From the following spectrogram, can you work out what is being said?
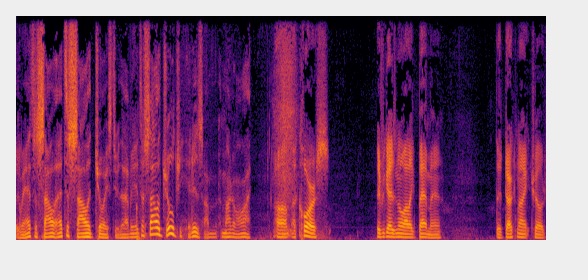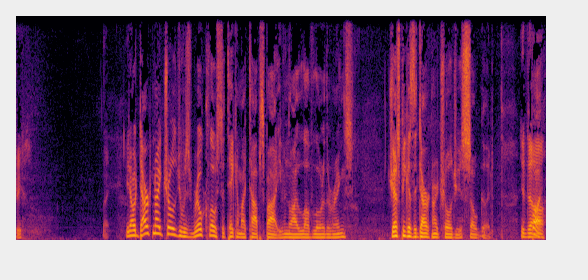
I mean, that's a solid. That's a solid choice, dude. I mean, it's a solid trilogy. It is. I'm, I'm not gonna lie. Um, of course, if you guys know, I like Batman. The Dark Knight trilogy. You know, Dark Knight trilogy was real close to taking my top spot, even though I love Lord of the Rings. Just because the Dark Knight trilogy is so good, You know, But-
